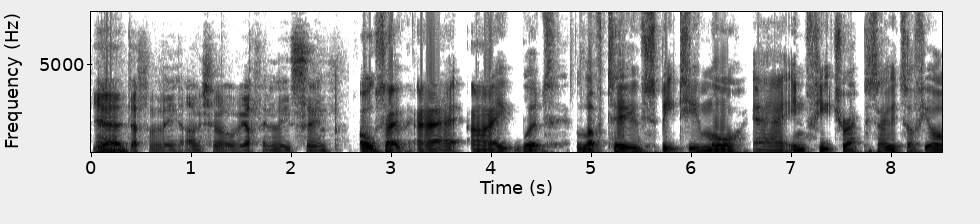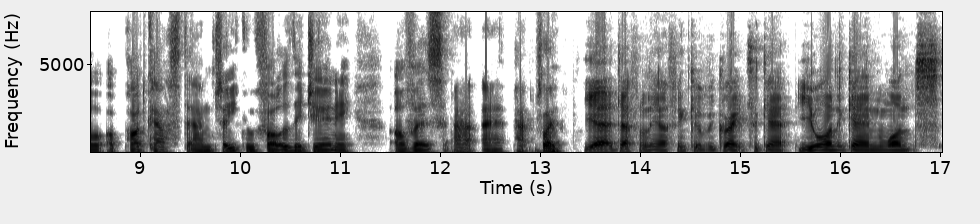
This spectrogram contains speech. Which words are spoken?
Yeah, um, definitely. I'm sure I'll be up in Leeds soon. Also, uh, I would love to speak to you more uh, in future episodes of your podcast, um, so you can follow the journey of us at uh, Pactflow. Yeah, definitely. I think it would be great to get you on again once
